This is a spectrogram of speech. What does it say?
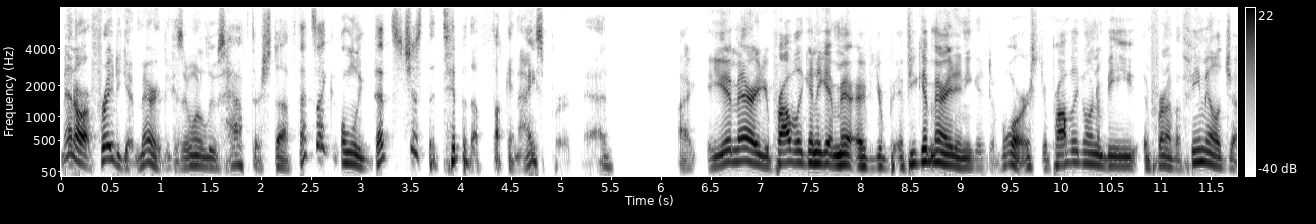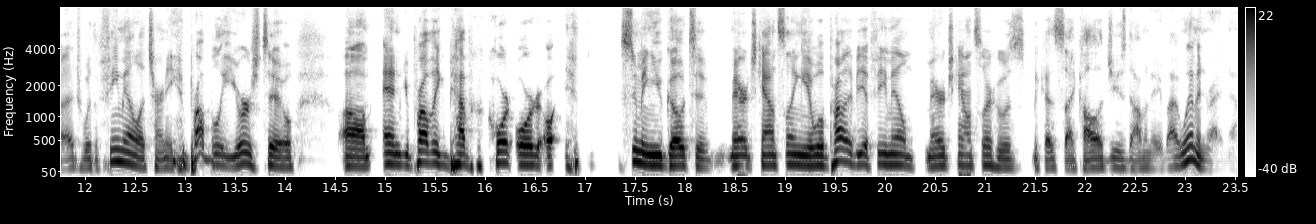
men are afraid to get married because they want to lose half their stuff. That's like only that's just the tip of the fucking iceberg, man. Like you get married, you're probably going to get married. If you if you get married and you get divorced, you're probably going to be in front of a female judge with a female attorney, and probably yours too. Um, and you probably have a court order. Assuming you go to marriage counseling, it will probably be a female marriage counselor who is because psychology is dominated by women right now.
